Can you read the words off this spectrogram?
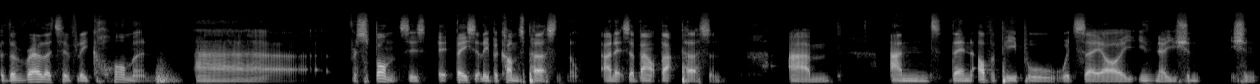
the relatively common uh, response is it basically becomes personal, and it's about that person. Um, and then other people would say oh you know you shouldn't you shouldn't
